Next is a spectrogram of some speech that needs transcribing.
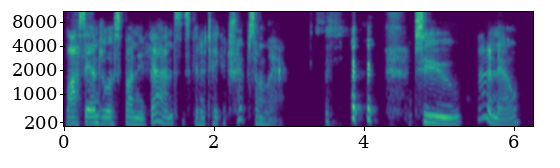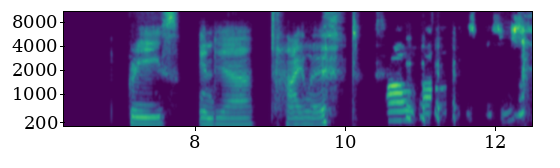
Los Angeles Fun Events is going to take a trip somewhere to, I don't know, Greece, India, Thailand. all, all these places.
